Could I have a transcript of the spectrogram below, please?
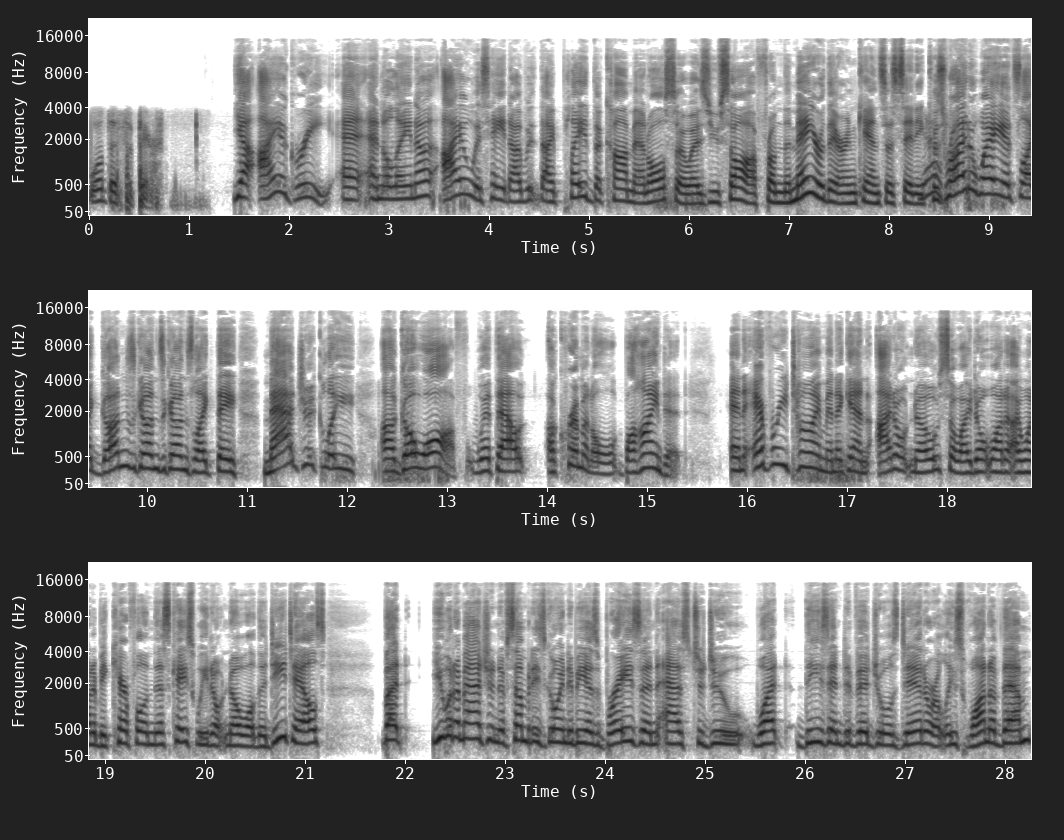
will disappear. Yeah, I agree. And, and Elena, I always hate. I, w- I played the comment also, as you saw from the mayor there in Kansas City, because Yeah. right away it's like guns, guns, guns, like they magically uh, go off without a criminal behind it. And every time, and again, I don't know, so I don't want to. I want to be careful in this case. We don't know all the details, but you would imagine if somebody's going to be as brazen as to do what these individuals did, or at least one of them,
